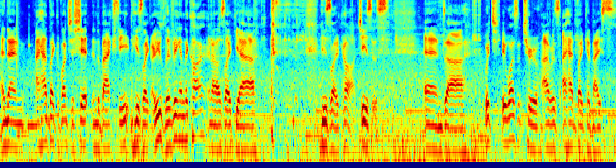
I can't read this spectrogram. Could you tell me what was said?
And then I had like a bunch of shit in the back seat, and he's like, "Are you living in the car?" And I was like, "Yeah." he's like, "Oh Jesus," and uh, which it wasn't true. I was I had like a nice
